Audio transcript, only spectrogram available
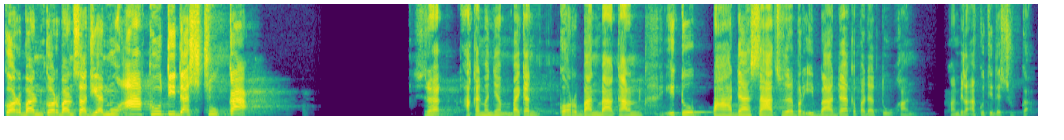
korban-korban sajianmu, aku tidak suka. Saudara akan menyampaikan korban bakaran itu pada saat sudah beribadah kepada Tuhan. Tuhan bilang aku tidak suka.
